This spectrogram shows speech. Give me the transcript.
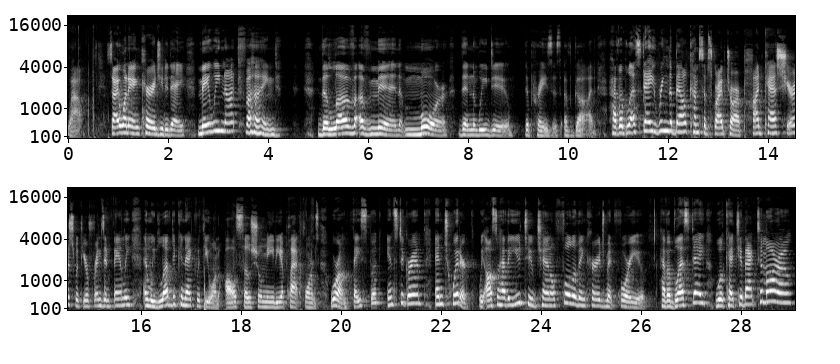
Wow. So I want to encourage you today. May we not find the love of men more than we do the praises of God. Have a blessed day. Ring the bell. Come subscribe to our podcast. Share us with your friends and family. And we'd love to connect with you on all social media platforms. We're on Facebook, Instagram, and Twitter. We also have a YouTube channel full of encouragement for you. Have a blessed day. We'll catch you back tomorrow.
